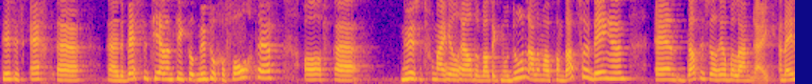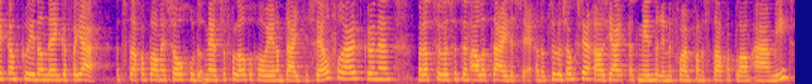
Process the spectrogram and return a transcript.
dit is echt uh, de beste challenge die ik tot nu toe gevolgd heb. Of nu is het voor mij heel helder wat ik moet doen. Allemaal van dat soort dingen. En dat is wel heel belangrijk. Aan de ene kant kun je dan denken: van ja het stappenplan is zo goed dat mensen voorlopig alweer een tijdje zelf vooruit kunnen. Maar dat zullen ze ten alle tijden zeggen. Dat zullen ze ook zeggen als jij het minder in de vorm van een stappenplan aanbiedt.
